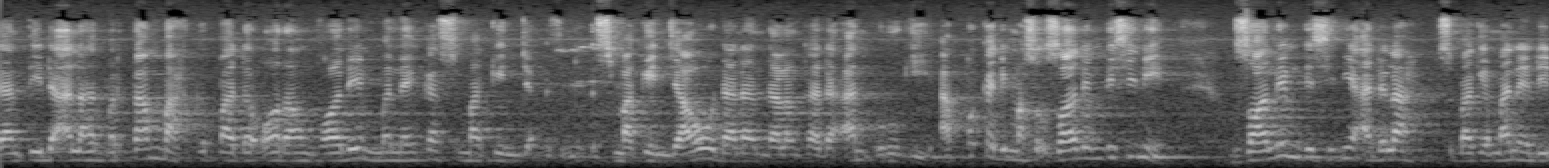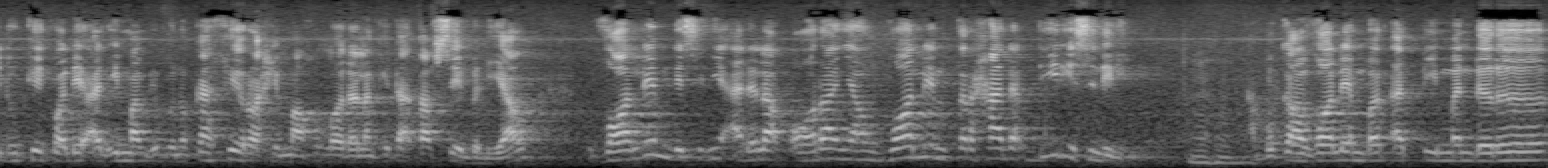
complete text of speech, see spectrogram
dan tidaklah bertambah kepada orang zalim melainkan semakin semakin jauh dalam dalam keadaan rugi. Apakah dimaksud zalim di sini? Zalim di sini adalah sebagaimana dinukil oleh Al-Imam Ibn Kathir rahimahullah dalam kitab tafsir beliau, zalim di sini adalah orang yang zalim terhadap diri sendiri. Mm-hmm. Bukan zalim bererti mendera,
